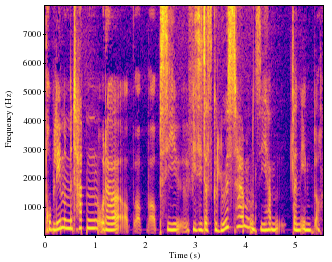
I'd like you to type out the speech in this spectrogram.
Probleme mit hatten oder ob, ob, ob sie, wie sie das gelöst haben. Und sie haben dann eben auch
